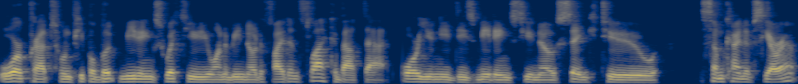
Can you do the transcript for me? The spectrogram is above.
Or perhaps when people book meetings with you, you want to be notified in Slack about that. Or you need these meetings, you know, sync to some kind of CRM.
